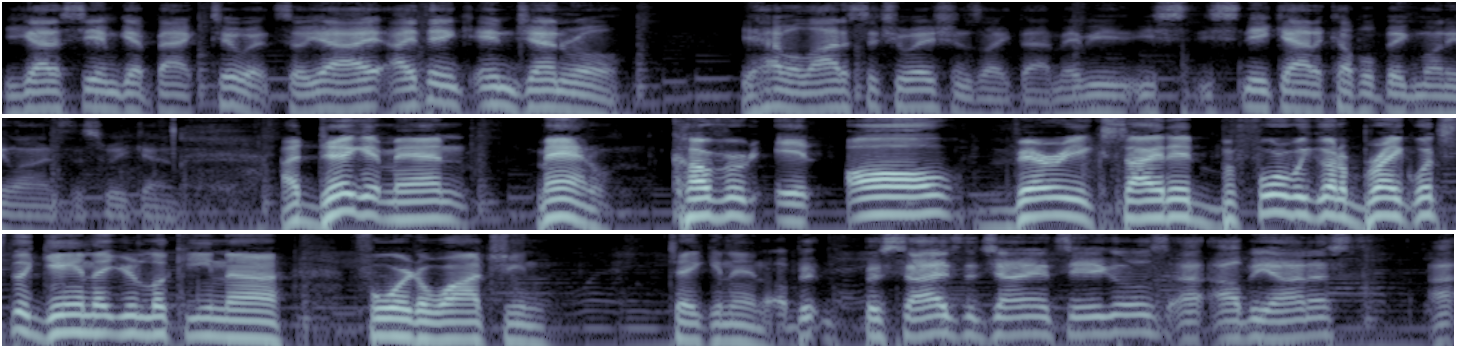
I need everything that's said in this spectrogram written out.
you got to see them get back to it. So yeah, I, I, think in general, you have a lot of situations like that. Maybe you, you sneak out a couple big money lines this weekend. I dig it, man. Man, covered it all. Very excited. Before we go to break, what's the game that you're looking uh, forward to watching, taking in? Uh, besides the Giants Eagles, I- will be honest. I-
